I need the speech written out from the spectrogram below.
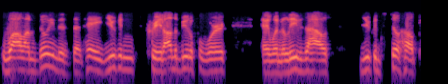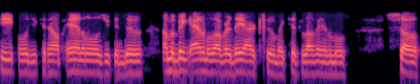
while I'm doing this that hey, you can create all the beautiful work, and when it leaves the house, you can still help people. You can help animals. You can do. I'm a big animal lover. They are too. My kids love animals. So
